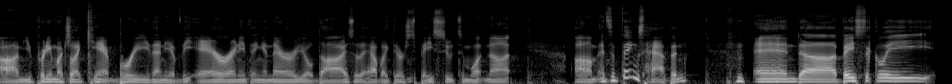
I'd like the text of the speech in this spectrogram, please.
Um, you pretty much like can't breathe any of the air or anything in there or you'll die. So they have like their spacesuits and whatnot. Um, and some things happen. and uh, basically,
